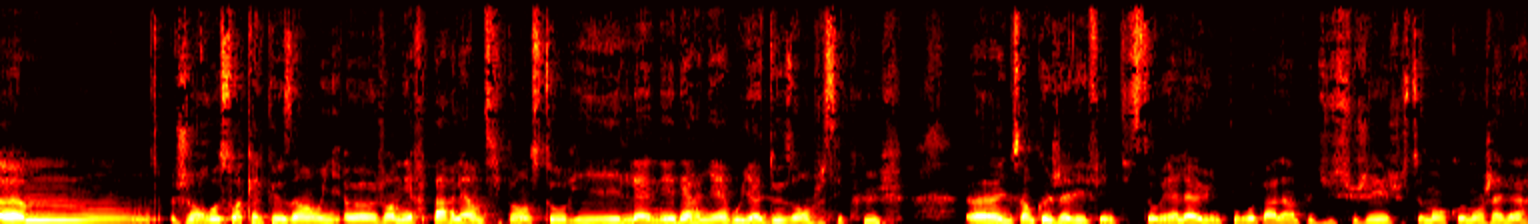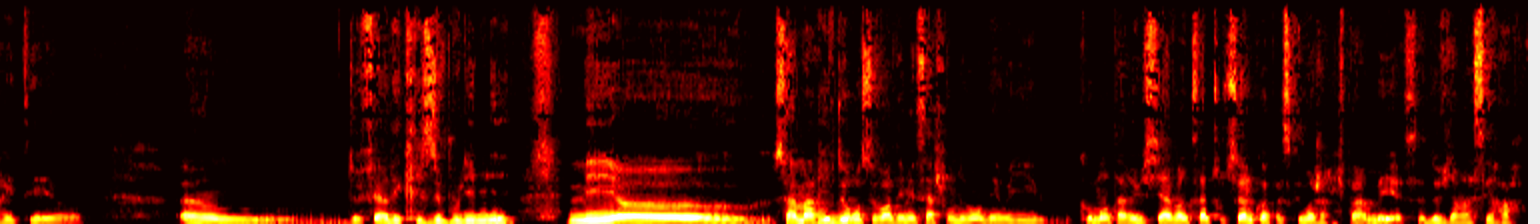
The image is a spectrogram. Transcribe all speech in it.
Euh, j'en reçois quelques-uns, oui. Euh, j'en ai reparlé un petit peu en story l'année dernière ou il y a deux ans, je sais plus. Euh, il me semble que j'avais fait une petite story à la une pour reparler un peu du sujet et justement comment j'avais arrêté de faire des crises de boulimie. Mais ça m'arrive de recevoir des messages pour me demander, oui, comment t'as réussi à vaincre ça toute seule, quoi, parce que moi j'arrive pas, mais ça devient assez rare.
